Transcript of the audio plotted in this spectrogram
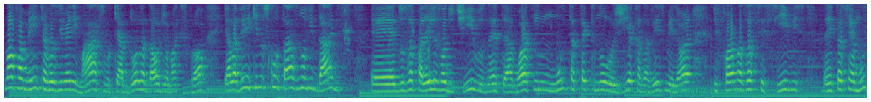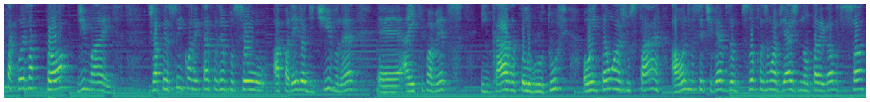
Novamente a Rosemary Máximo, que é a dona da Audiomax Pro, e ela veio aqui nos contar as novidades é, dos aparelhos auditivos, né? Agora tem muita tecnologia cada vez melhor, de formas acessíveis, né? Então assim, é muita coisa pró demais. Já pensou em conectar, por exemplo, o seu aparelho auditivo, né, é, a equipamentos em casa pelo Bluetooth ou então ajustar aonde você tiver, por exemplo, precisou fazer uma viagem não tá legal, você só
